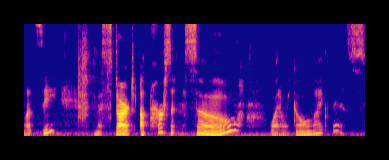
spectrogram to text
Let's see. I'm to start a person. So, why don't we go like this?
